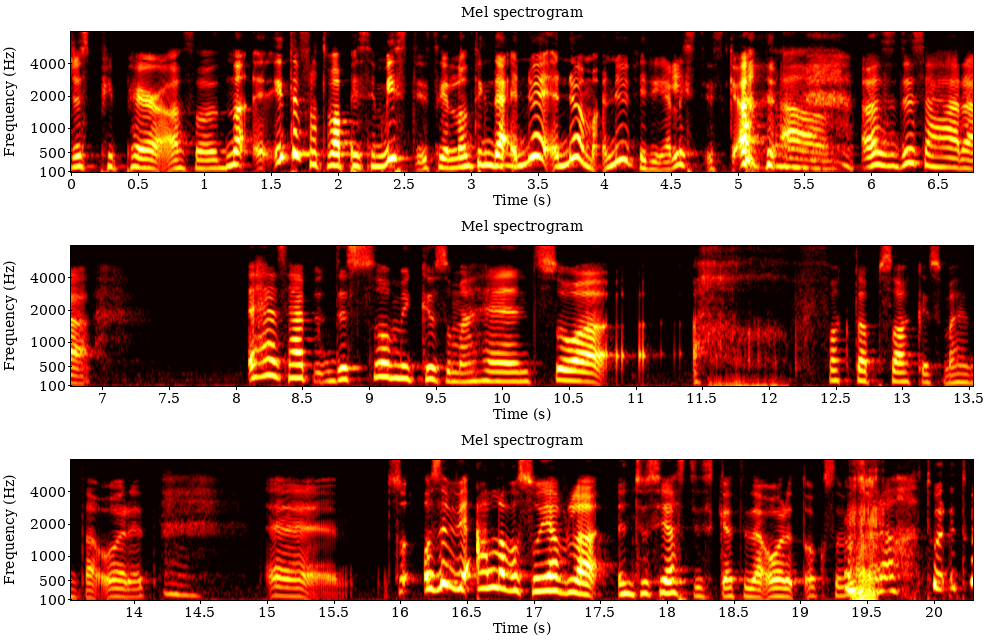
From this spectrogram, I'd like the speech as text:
Just prepare. Alltså, na- inte för att vara pessimistisk eller någonting. Där. Nu, är, nu, är man, nu är vi realistiska. ja. Alltså det är så här. äh, It has happened. Det är så mycket som har hänt. Så uh, fucked up saker som har hänt det här året. Eh, så, och sen vi alla var så jävla entusiastiska till det här året också. Vi bara ah, 2020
